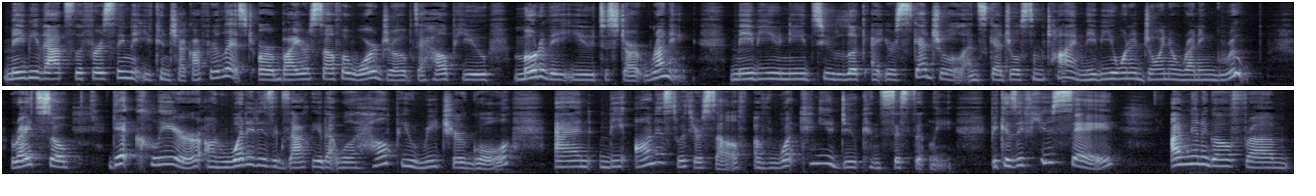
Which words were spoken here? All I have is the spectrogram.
Maybe that's the first thing that you can check off your list, or buy yourself a wardrobe to help you motivate you to start running. Maybe you need to look at your schedule and schedule some time. Maybe you want to join a running group, right? So get clear on what it is exactly that will help you reach your goal and be honest with yourself of what can you do consistently. Because if you say, I'm going to go from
